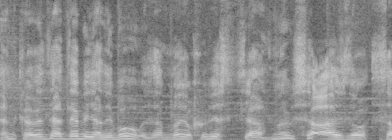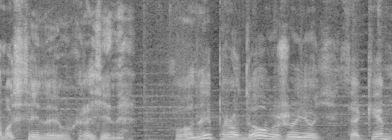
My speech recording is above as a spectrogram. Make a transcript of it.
НКВД, де б я не був, за мною хвіст тягнувся аж до самостійної України. Вони продовжують таким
